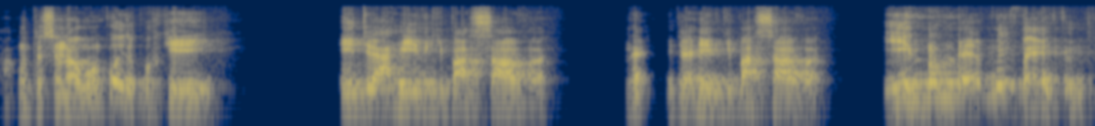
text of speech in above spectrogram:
Tá acontecendo alguma coisa, porque entre a rede que passava, né? Entre a rede que passava e o é muito perto.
